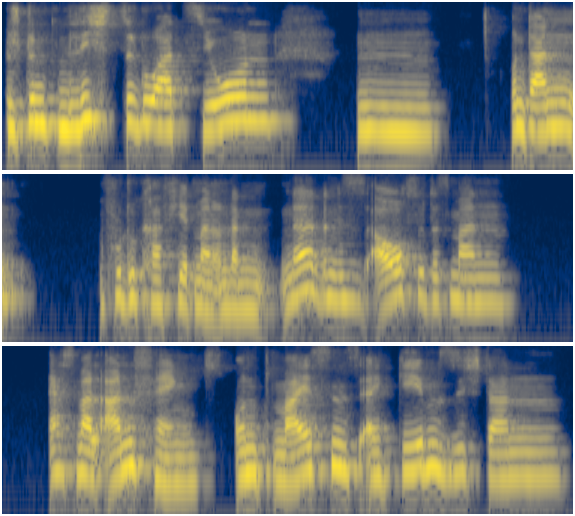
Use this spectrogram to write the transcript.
bestimmten Lichtsituation. Mm, und dann fotografiert man. Und dann, ne, dann ist es auch so, dass man erstmal anfängt. Und meistens ergeben sich dann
